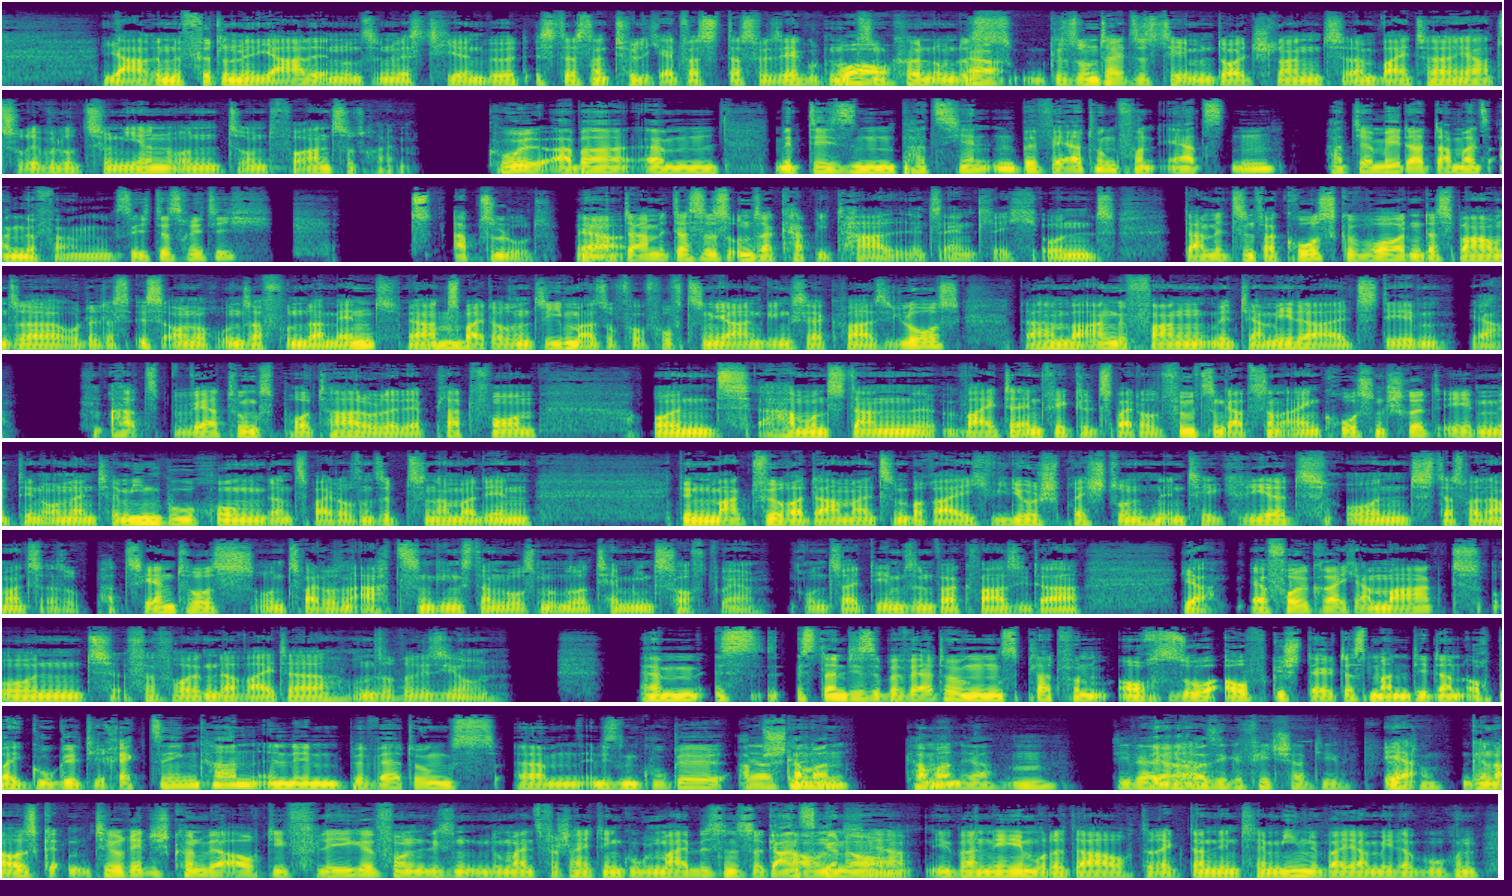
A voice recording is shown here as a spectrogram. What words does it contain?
Jahre eine Viertelmilliarde in uns investieren wird, ist das natürlich etwas, das wir sehr gut nutzen wow. können, um das ja. Gesundheitssystem in Deutschland äh, weiter ja, zu revolutionieren und, und voranzutreiben. Cool, aber ähm, mit diesen Patientenbewertungen von Ärzten hat ja Meda damals angefangen. Sehe ich das richtig? Absolut. Ja, ja, damit, das ist unser Kapital letztendlich. Und damit sind wir groß geworden. Das war unser, oder das ist auch noch unser Fundament. Ja, mhm. 2007, also vor 15 Jahren ging es ja quasi los. Da haben wir angefangen mit Yameda als dem, ja, Arztbewertungsportal oder der Plattform und haben uns dann weiterentwickelt. 2015 gab es dann einen großen Schritt eben mit den Online-Terminbuchungen. Dann 2017 haben wir den den Marktführer damals im Bereich Videosprechstunden integriert und das war damals also Patientus und 2018 ging es dann los mit unserer Terminsoftware und seitdem sind wir quasi da ja erfolgreich am Markt und verfolgen da weiter unsere Vision. Ähm, ist, ist dann diese Bewertungsplattform auch so aufgestellt, dass man die dann auch bei Google direkt sehen kann, in den Bewertungs, ähm, in diesen Google-Abschnitten? Ja, kann man. Kann man, ja. Mhm. Die werden ja. quasi gefeatured, die Bewertung. Ja, genau. Es, theoretisch können wir auch die Pflege von diesem, du meinst wahrscheinlich den Google My Business Account genau. ja, übernehmen oder da auch direkt dann den Termin über Yameda buchen.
